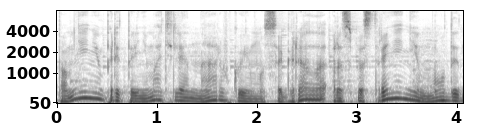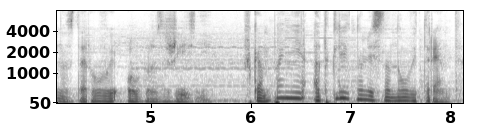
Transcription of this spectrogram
По мнению предпринимателя, на руку ему сыграло распространение моды на здоровый образ жизни. В компании откликнулись на новый тренд.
